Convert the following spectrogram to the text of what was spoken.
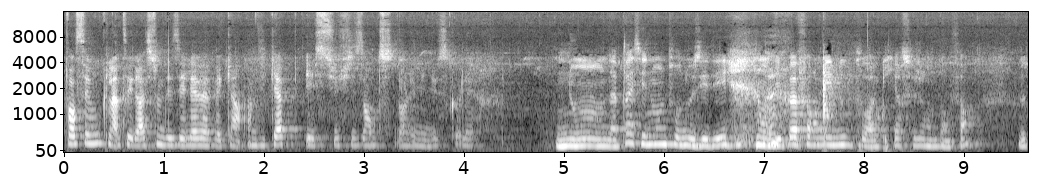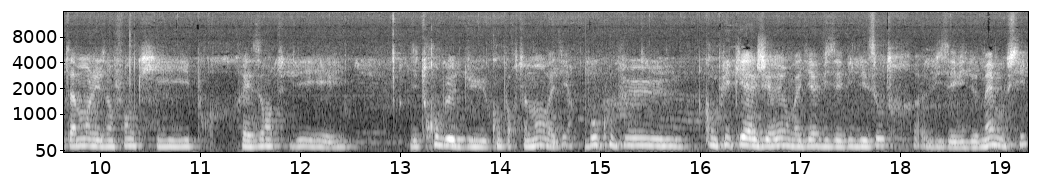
Pensez-vous que l'intégration des élèves avec un handicap est suffisante dans le milieu scolaire Non, on n'a pas assez de monde pour nous aider. on n'est pas formés, nous, pour accueillir ce genre d'enfants, notamment les enfants qui présentent des, des troubles du comportement, on va dire. Beaucoup plus compliqué à gérer, on va dire, vis-à-vis des autres, euh, vis-à-vis d'eux-mêmes aussi.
